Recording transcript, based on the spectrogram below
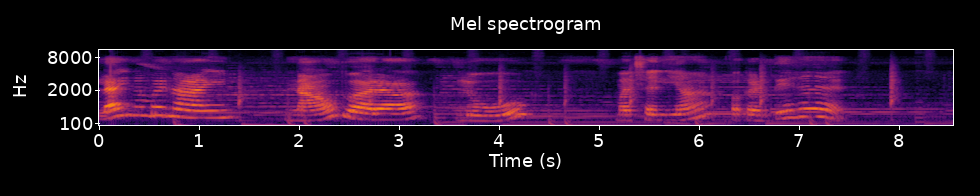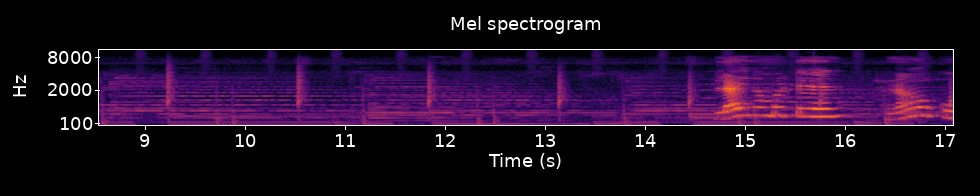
लाइन नंबर नाइन, नाव द्वारा लोग मछलियाँ पकड़ते हैं। लाइन नंबर टेन नाव को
